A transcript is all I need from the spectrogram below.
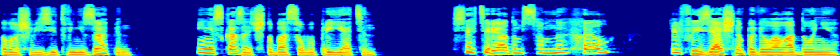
«Ваш визит внезапен, и не сказать, чтобы особо приятен. «Сядь рядом со мной, Хелл», — эльфа изящно повела ладонью.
